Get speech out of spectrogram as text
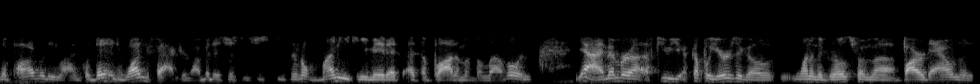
the poverty line. So there's one factor of it. It's just it's just there's no money to be made at, at the bottom of the level. And yeah, I remember a few a couple years ago, one of the girls from uh, BarDown was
